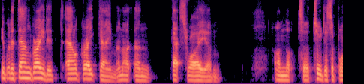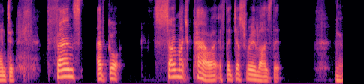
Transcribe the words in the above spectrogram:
it would have downgraded our great game, and I, and that's why um, I'm not uh, too disappointed. Fans have got so much power if they just realised it. Yeah.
